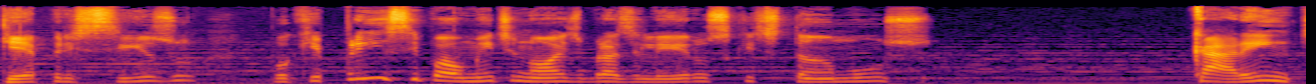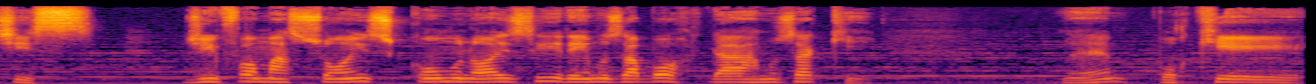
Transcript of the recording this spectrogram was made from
que é preciso, porque principalmente nós brasileiros que estamos carentes de informações como nós iremos abordarmos aqui, né? Porque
